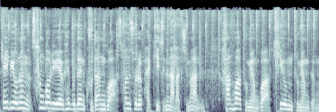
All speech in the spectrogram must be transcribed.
KBO는 상벌위에 회부된 구단과 선수를 밝히지는 않았지만 한화 2명과 키움 2명 등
